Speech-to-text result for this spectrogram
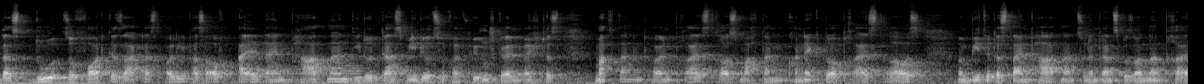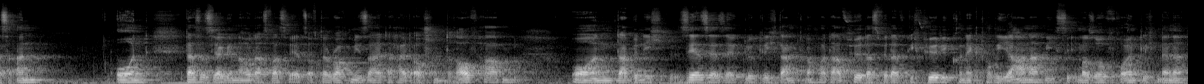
Dass du sofort gesagt hast, Olli, pass auf, all deinen Partnern, die du das Video zur Verfügung stellen möchtest, mach dann einen tollen Preis draus, mach dann einen Connector-Preis draus und biete das deinen Partnern zu einem ganz besonderen Preis an. Und das ist ja genau das, was wir jetzt auf der RockMe-Seite halt auch schon drauf haben. Und da bin ich sehr, sehr, sehr glücklich. Danke nochmal dafür, dass wir da wirklich für die Konnektorianer, wie ich sie immer so freundlich nenne,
